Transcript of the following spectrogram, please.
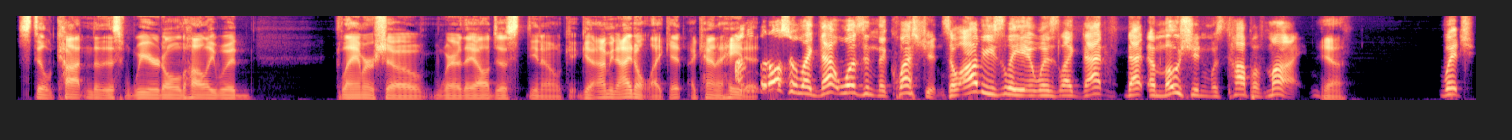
still cotton to this weird old Hollywood glamour show where they all just you know. Get, I mean, I don't like it. I kind of hate I mean, it. But also, like that wasn't the question. So obviously, it was like that. That emotion was top of mind, Yeah, which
